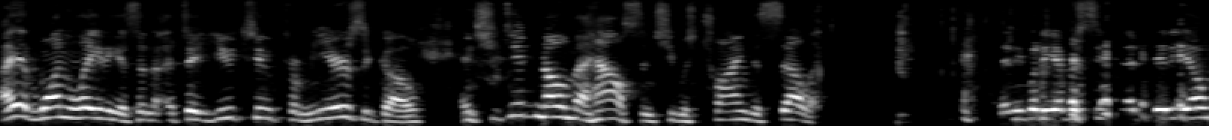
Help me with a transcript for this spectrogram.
I had one lady, it's, an, it's a YouTube from years ago, and she didn't own the house and she was trying to sell it. Anybody ever see that video?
